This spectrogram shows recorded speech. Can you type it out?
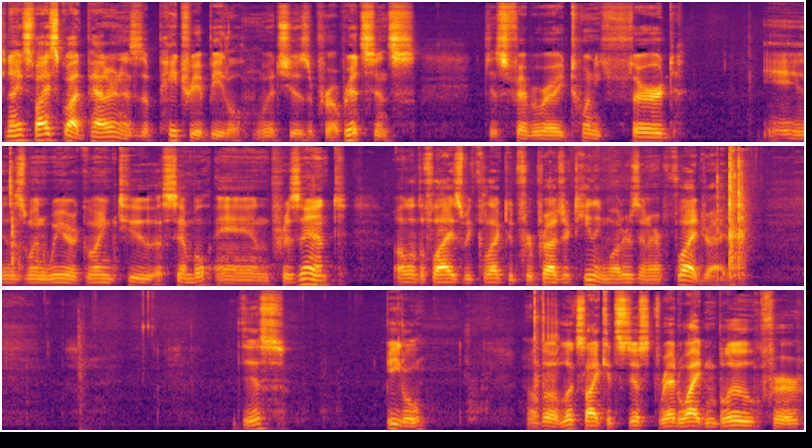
Tonight's Vise Squad pattern is a Patriot Beetle, which is appropriate since this February 23rd is when we are going to assemble and present all of the flies we collected for Project Healing Waters in our fly drive. This beetle, although it looks like it's just red, white, and blue for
